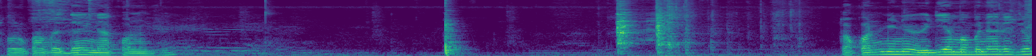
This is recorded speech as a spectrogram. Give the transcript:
થોડુંક આપણે દહીં નાખવાનું છે. તો કન્ટિન્યુ વિડીયોમાં બના રહેજો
